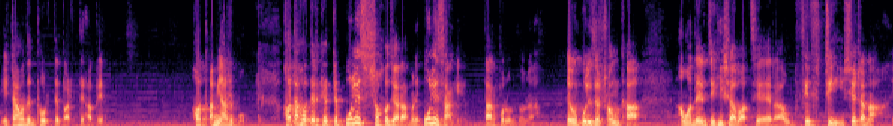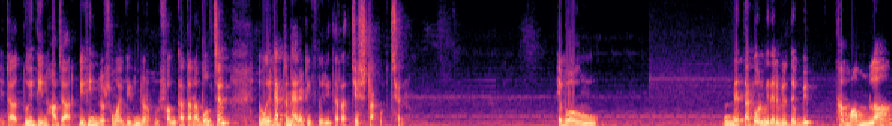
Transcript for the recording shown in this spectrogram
এটা আমাদের ধরতে পারতে হবে। হত, আমি আসব। হতাহতের ক্ষেত্রে পুলিশ সহ যারা মানে পুলিশ আগে, তারপর অন্যরা। এবং পুলিশের সংখ্যা আমাদের যে হিসাব আছে অ্যারাউন্ড ফিফটি সেটা না, এটা দুই তিন হাজার, বিভিন্ন সময় বিভিন্ন রকম সংখ্যা তারা বলছেন। এবং এটা একটা ন্যারেটিভ তৈরি তারা চেষ্টা করছেন। এবং নেতাকর্মীদের বিরুদ্ধে মিথ্যা মামলা,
